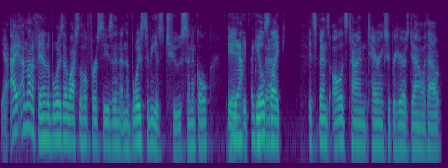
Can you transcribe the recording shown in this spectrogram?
Yeah, I, I'm not a fan of the boys. I watched the whole first season, and the boys to me is too cynical. It, yeah, it feels like it spends all its time tearing superheroes down without,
